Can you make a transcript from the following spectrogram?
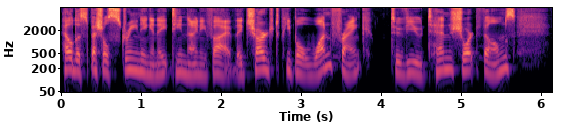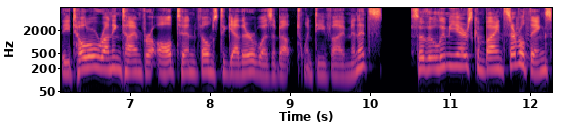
held a special screening in 1895. They charged people one franc to view 10 short films. The total running time for all 10 films together was about 25 minutes. So the Lumieres combined several things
